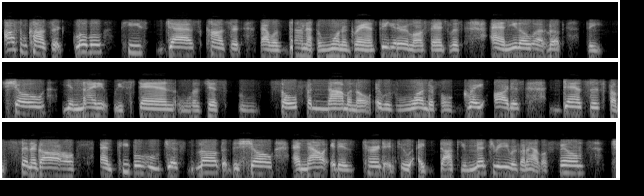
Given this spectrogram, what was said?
awesome concert, Global Peace Jazz concert that was done at the Warner Grand Theater in Los Angeles. And you know what? Look, the show United We Stand was just so phenomenal. It was wonderful. Great artists, dancers from Senegal, and people who just loved the show. And now it is turned into a documentary. We're going to have a film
